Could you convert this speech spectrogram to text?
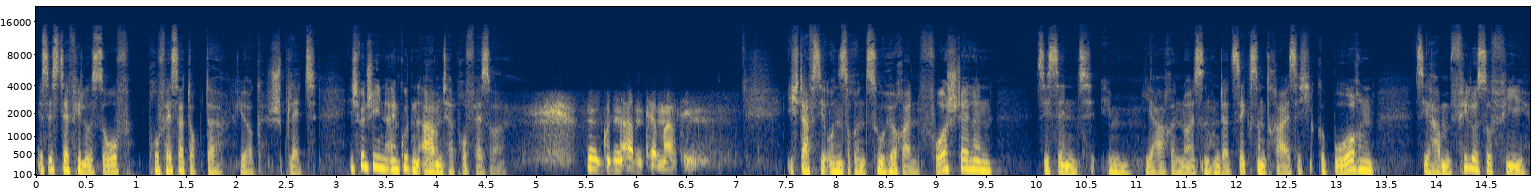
es ist der Philosoph Professor Dr. Jörg Splett. Ich wünsche Ihnen einen guten Abend, Herr Professor. Guten Abend, Herr Martin. Ich darf Sie unseren Zuhörern vorstellen. Sie sind im Jahre 1936 geboren. Sie haben Philosophie,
